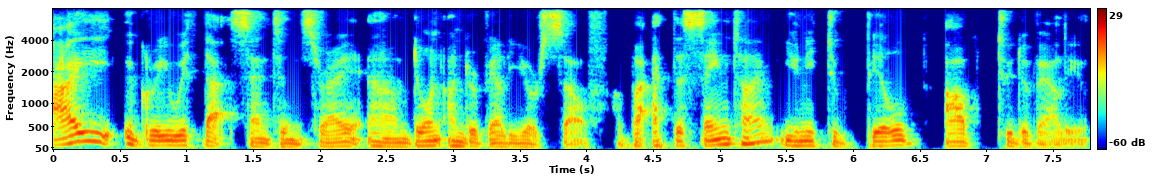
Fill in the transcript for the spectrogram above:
I agree with that sentence, right? Um, don't undervalue yourself, but at the same time, you need to build up to the value.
